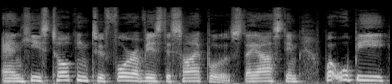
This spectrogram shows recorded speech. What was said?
And he's talking to four of his disciples. They asked him, What will be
